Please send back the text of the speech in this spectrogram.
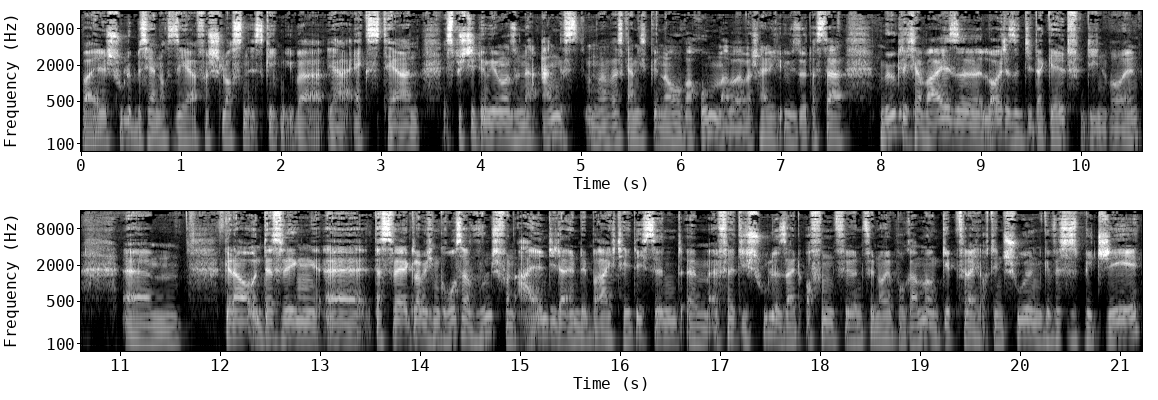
weil Schule bisher noch sehr verschlossen ist gegenüber ja extern. Es besteht irgendwie immer so eine Angst und man weiß gar nicht genau warum, aber wahrscheinlich irgendwie so, dass da möglicherweise Leute sind, die da Geld verdienen wollen. Ähm, genau, und deswegen, äh, das wäre, glaube ich, ein großer Wunsch von allen, die da in dem Bereich tätig sind. Ähm, öffnet die Schule seit offen offen für, für neue Programme und gebt vielleicht auch den Schulen ein gewisses Budget,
